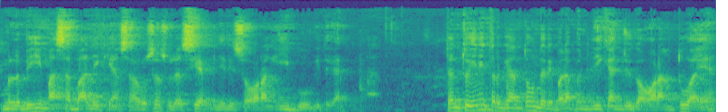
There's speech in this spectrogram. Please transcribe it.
melebihi masa balik yang seharusnya sudah siap menjadi seorang ibu gitu kan. Tentu ini tergantung daripada pendidikan juga orang tua ya.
